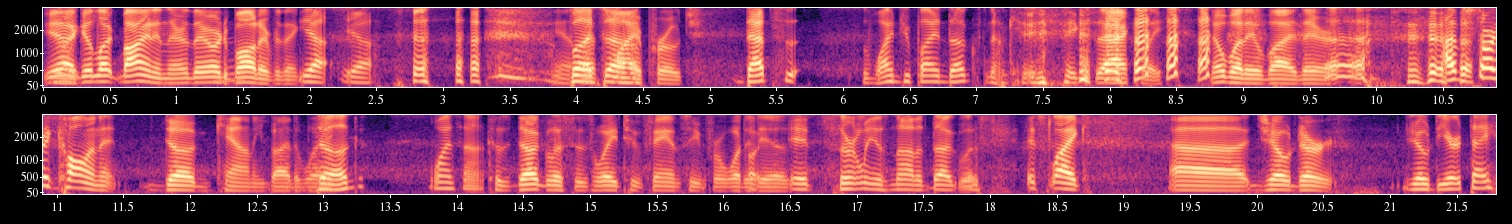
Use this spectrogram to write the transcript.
yeah, Right. good luck buying in there. They already bought everything. yeah, yeah. Yeah, But, that's my uh, approach. That's why'd you buy in Douglas? No I'm kidding. exactly. Nobody will buy there. I've started calling it Doug County, by the way, Doug, why is that? because Douglas is way too fancy for what it is. It certainly is not a Douglas. it's like uh, Joe Dirt, Joe Dierte.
